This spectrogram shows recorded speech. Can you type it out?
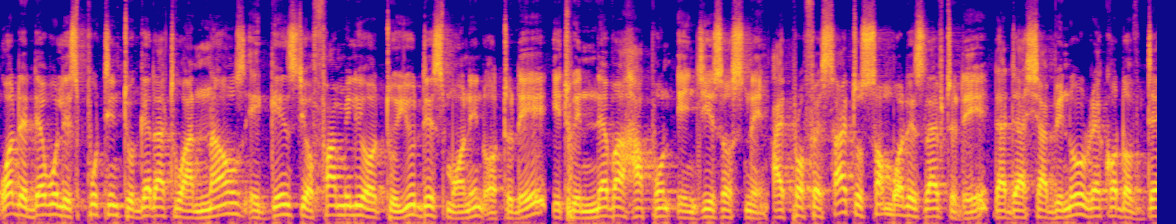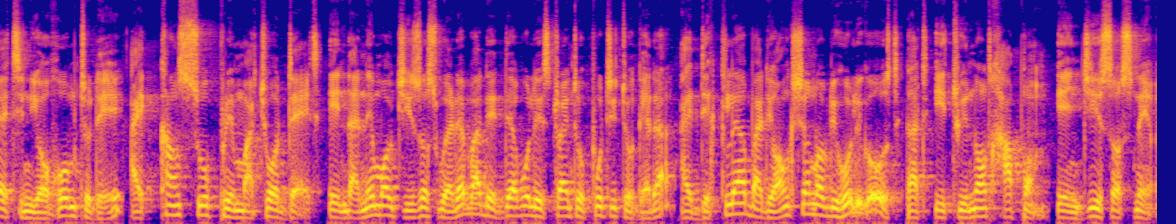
what the devil is putting together to announce against your family or to you this morning or today, it will never happen in Jesus' name. I prophesy to somebody's life today that there shall be no record of death in your home today. I cancel premature death. In the name of Jesus, wherever the devil is trying to put it together, I declare by the unction of the Holy Ghost that it will not happen in Jesus' name.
